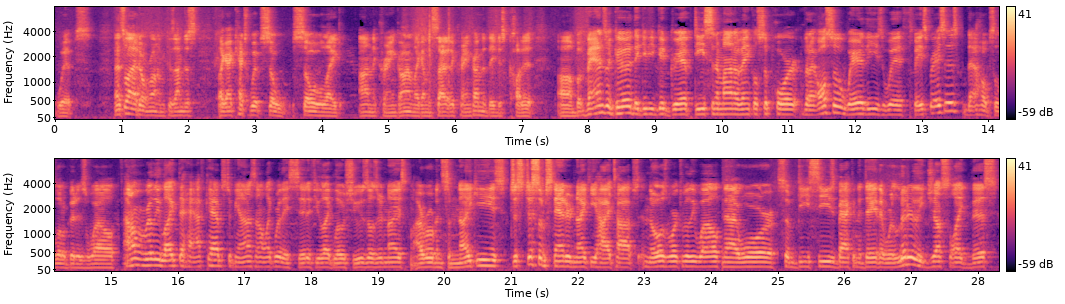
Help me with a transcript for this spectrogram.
whips. That's why I don't run them because I'm just like I catch whips so so like on the crank arm, like on the side of the crank arm that they just cut it um, but Vans are good. They give you good grip, decent amount of ankle support. But I also wear these with space braces. That helps a little bit as well. I don't really like the half cabs, to be honest. I don't like where they sit. If you like low shoes, those are nice. I rode in some Nikes, just, just some standard Nike high tops, and those worked really well. And then I wore some DCs back in the day that were literally just like this,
